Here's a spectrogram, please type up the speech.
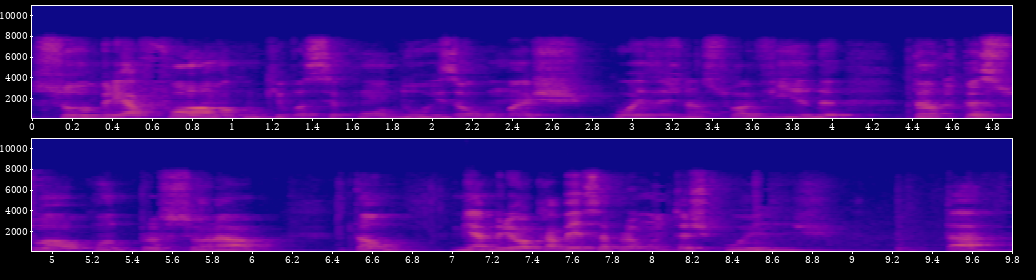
sobre a forma com que você conduz algumas coisas na sua vida, tanto pessoal quanto profissional. Então, me abriu a cabeça para muitas coisas tá?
